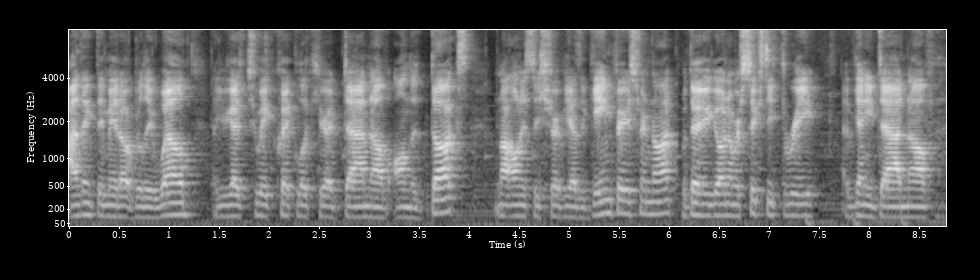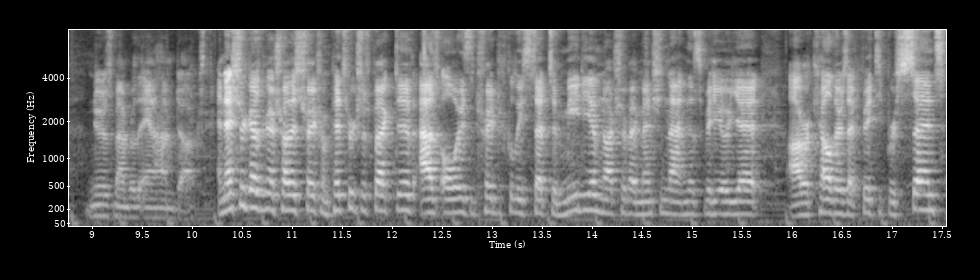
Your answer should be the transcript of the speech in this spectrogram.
I think they made out really well. I'll give you guys to a quick look here at Dadonov on the Ducks. I'm not honestly sure if he has a game face or not, but there you go, number 63, Evgeny Dadonov, newest member of the Anaheim Ducks. And next year, guys, we're going to try this trade from Pittsburgh's perspective. As always, the trade is set to medium. Not sure if I mentioned that in this video yet. Uh, Rakell, there's at 50%,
